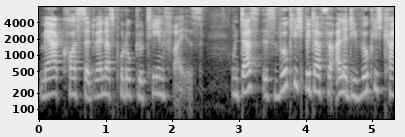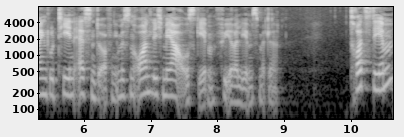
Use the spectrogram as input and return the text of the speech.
mehr kostet, wenn das Produkt glutenfrei ist. Und das ist wirklich bitter für alle, die wirklich kein Gluten essen dürfen. Die müssen ordentlich mehr ausgeben für ihre Lebensmittel. Trotzdem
